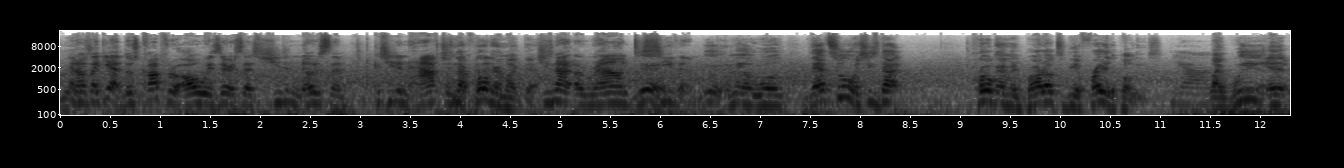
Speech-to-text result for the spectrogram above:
And I was like, yeah, those cops were always there. So she didn't notice them because she didn't have to. She's not look for programmed like that. She's not around to yeah. see them. Yeah, I mean, well, that too, and she's not programmed and brought up to be afraid of the police. Yeah. Like we, in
